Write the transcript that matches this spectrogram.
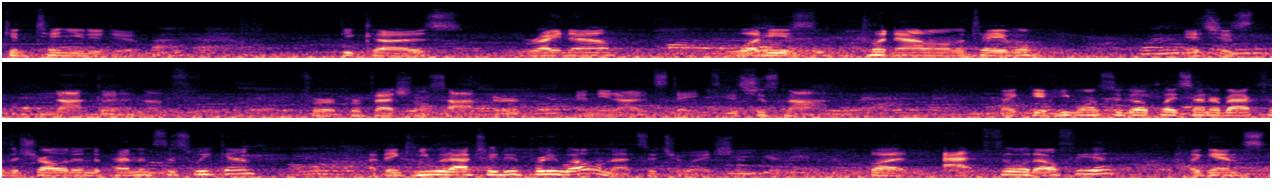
Continue to do. Because right now, what he's putting out on the table, it's just not good enough for a professional soccer in the United States. It's just not. Like if he wants to go play center back for the Charlotte Independence this weekend, I think he would actually do pretty well in that situation. But at Philadelphia, against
